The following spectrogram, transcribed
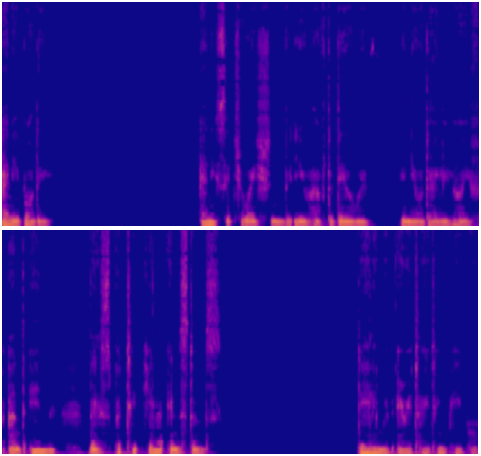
anybody, any situation that you have to deal with in your daily life. And in this particular instance, dealing with irritating people.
